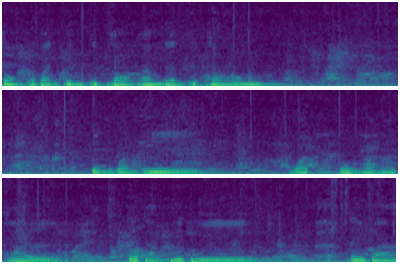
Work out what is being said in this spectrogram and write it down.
ตรงกับวันขึ้น 12 ข้ามเดือน 12 เป็นวันที่วัดตุ้งมหาชัย ได้ทำพิธี ได้วาง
